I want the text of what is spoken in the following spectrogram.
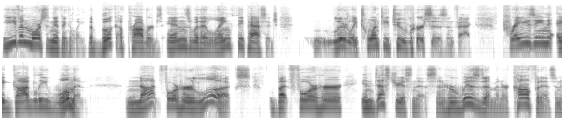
Even more significantly, the book of Proverbs ends with a lengthy passage literally 22 verses, in fact, praising a godly woman, not for her looks, but for her industriousness and her wisdom and her confidence and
